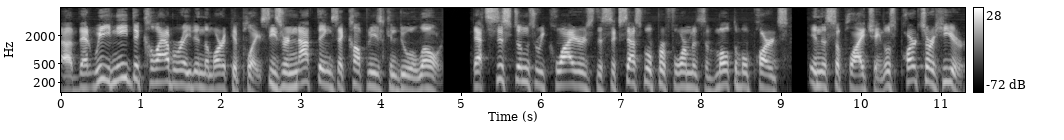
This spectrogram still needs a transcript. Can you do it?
Uh, that we need to collaborate in the marketplace. These are not things that companies can do alone. That systems requires the successful performance of multiple parts in the supply chain. Those parts are here.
